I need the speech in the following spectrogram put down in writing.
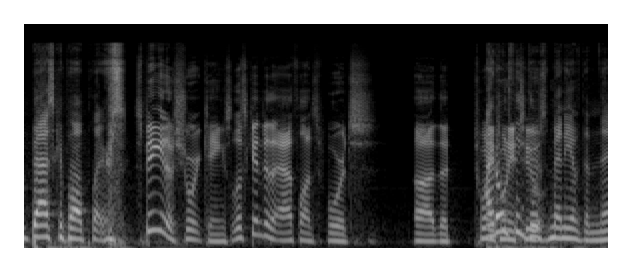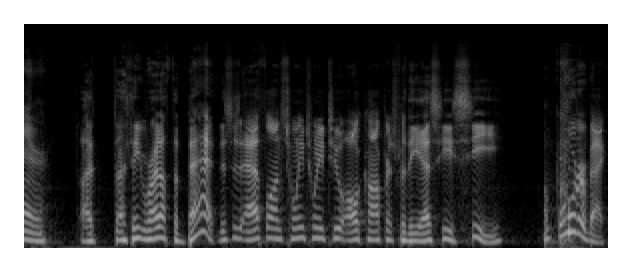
basketball players. Speaking of short kings, let's get into the Athlon Sports. Uh, the I don't think 2022. there's many of them there. I, I think right off the bat, this is Athlon's 2022 All Conference for the SEC. Okay. Quarterback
